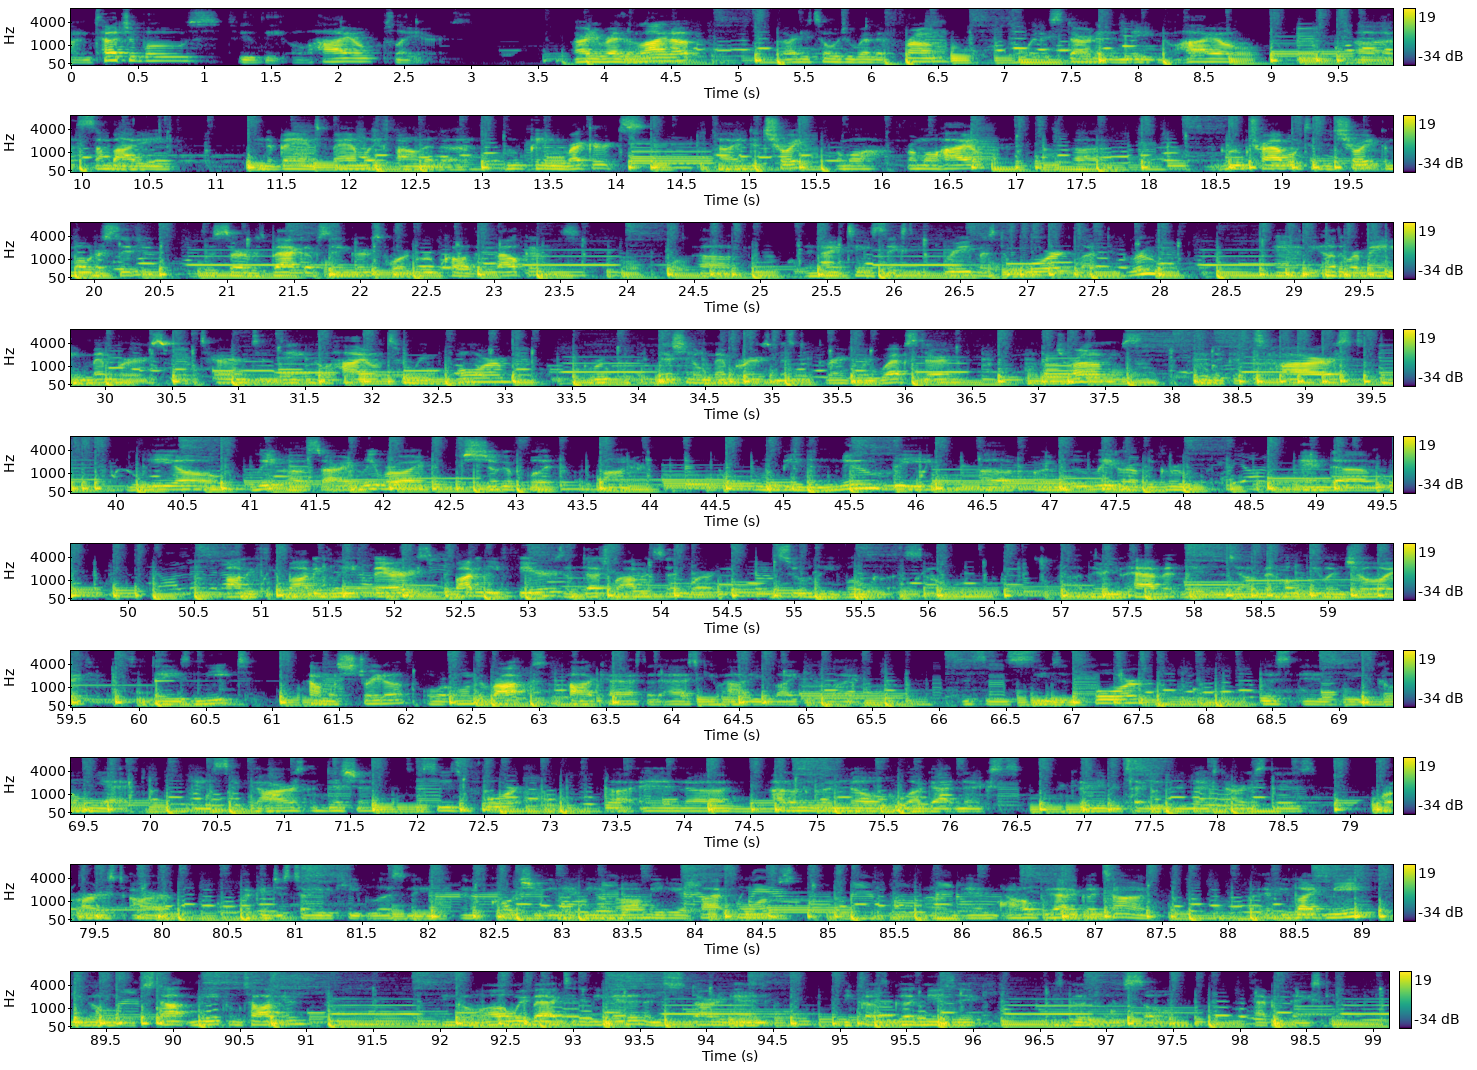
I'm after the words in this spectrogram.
Untouchables to the Ohio Players. I already read the lineup. I already told you where they're from, where they started in Dayton, Ohio. Uh, somebody in the band's family founded a Lupine Records uh, in Detroit from, from Ohio. Uh, the group traveled to Detroit, the Motor City, to serve as backup singers for a group called the Falcons. Um, in 1963, Mr. Ward left the group, the other remaining members returned to Dayton, Ohio to reform a group of additional members, Mr. Gregory Webster on the drums, and the guitarist Leo, Le, oh, sorry, Leroy Sugarfoot Bonner, will be the new lead of, or new leader of the group. And um, Bobby Bobby Lee Fears, Bobby Lee Fears, and Dutch Robinson were the two lead vocalists. So uh, there you have it, ladies today's neat, comma straight up or on the rocks podcast that asks you how do you like your life. This is season four. This is the cognac and cigars edition to season four. Uh, and uh, I don't even know who I got next. I couldn't even tell you who the next artist is or artists are. I can just tell you to keep listening. And of course, you can hit me on all media platforms. Um, and I hope you had a good time. If you like me, to stop me from talking and go all the way back to the beginning and start again because good music is good for the soul. Happy Thanksgiving.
